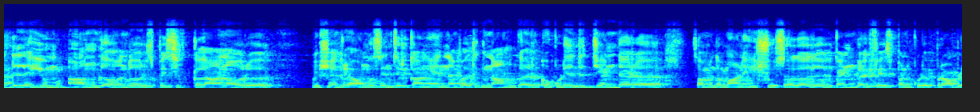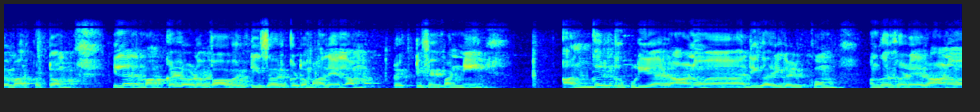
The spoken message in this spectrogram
அதுலேயும் அங்கே வந்து ஒரு ஸ்பெசிஃபிக்கலான ஒரு விஷயங்களை அவங்க செஞ்சுருக்காங்க. என்ன பார்த்திங்கன்னா அங்கே இருக்கக்கூடிய இந்த ஜெண்டர் சம்மந்தமான இஷ்யூஸ் அதாவது பெண்கள் ஃபேஸ் பண்ணக்கூடிய ப்ராப்ளமாக இருக்கட்டும் இல்லை அந்த மக்களோட பாவர்ட்டிஸாக இருக்கட்டும் அதையெல்லாம் ரெக்டிஃபை பண்ணி அங்கே இருக்கக்கூடிய இராணுவ அதிகாரிகளுக்கும் அங்கே இருக்கக்கூடிய இராணுவ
